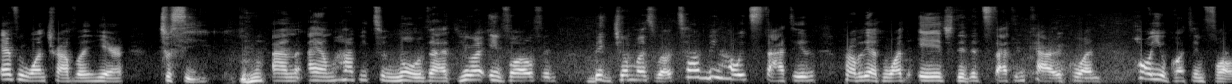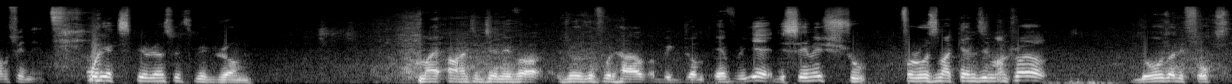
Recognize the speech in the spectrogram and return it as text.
everyone travel here to see. Mm-hmm. And I am happy to know that you are involved in Big Drum as well. Tell me how it started, probably at what age did it start in Carriacou, and how you got involved in it. The experience with big drum. My aunt Geneva Joseph would have a big drum every year. The same is true for Rose Mackenzie in Montreal. Those are the folks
